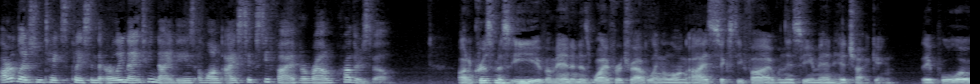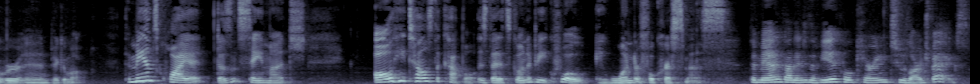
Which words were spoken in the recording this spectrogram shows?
Our legend takes place in the early 1990s along I 65 around Crothersville. On Christmas Eve, a man and his wife are traveling along I 65 when they see a man hitchhiking. They pull over and pick him up. The man's quiet, doesn't say much. All he tells the couple is that it's going to be, quote, a wonderful Christmas. The man got into the vehicle carrying two large bags.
